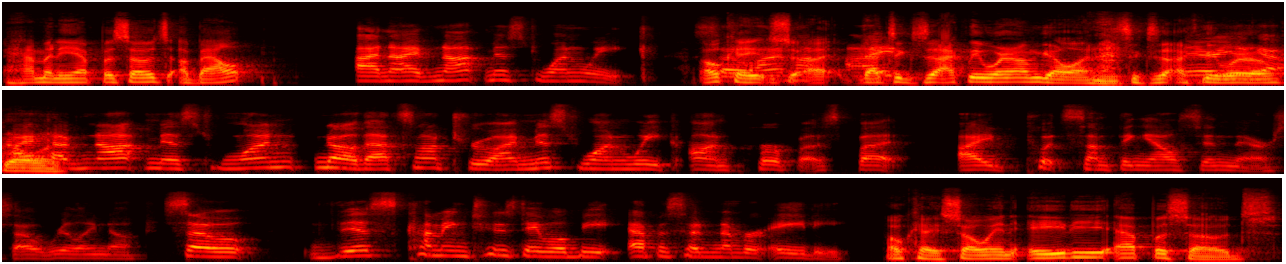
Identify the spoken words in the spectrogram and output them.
How many episodes? About? And I've not missed one week. Okay, so, so that's I, exactly where I'm going. That's exactly where I'm going. I have not missed one. No, that's not true. I missed one week on purpose, but I put something else in there. So really no. So this coming Tuesday will be episode number 80. Okay, so in 80 episodes,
